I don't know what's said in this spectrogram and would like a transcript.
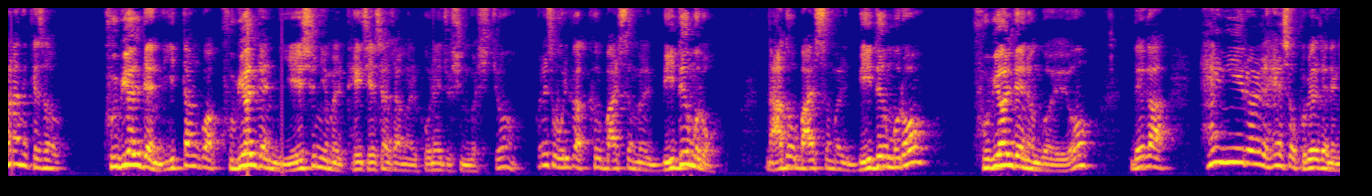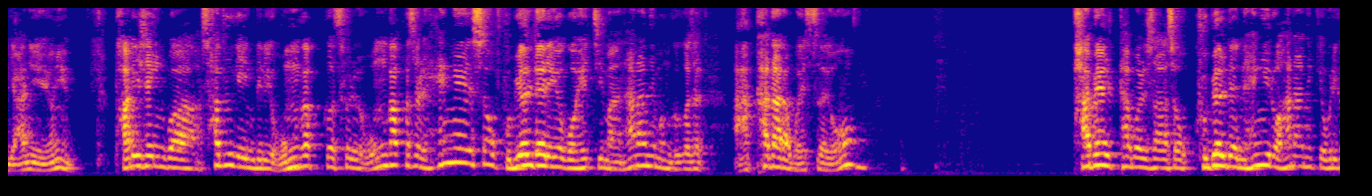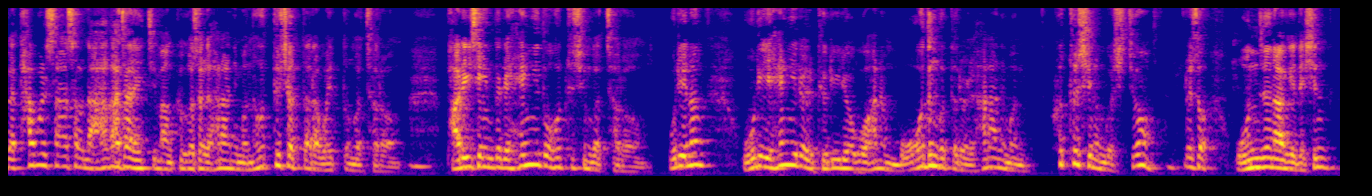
하나님께서 구별된 이 땅과 구별된 예수님을 대제사장을 보내주신 것이죠. 그래서 우리가 그 말씀을 믿음으로 나도 말씀을 믿음으로 구별되는 거예요. 내가 행위를 해서 구별되는 게 아니에요. 바리새인과 사두개인들이 온갖 것을 온갖 것을 행해서 구별되려고 했지만 하나님은 그것을 악하다라고 했어요. 바벨탑을 쌓아서 구별된 행위로 하나님께 우리가 탑을 쌓아서 나아가자 했지만 그것을 하나님은 흩으셨다라고 했던 것처럼 바리새인들의 행위도 흩으신 것처럼 우리는 우리 행위를 드리려고 하는 모든 것들을 하나님은 흩으시는 것이죠. 그래서 온전하게 되신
